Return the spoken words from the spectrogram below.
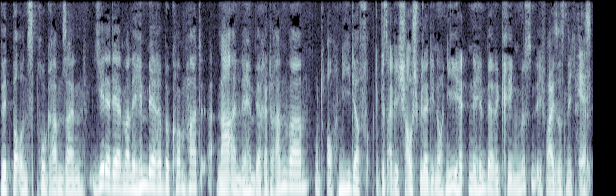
wird bei uns Programm sein. Jeder, der mal eine Himbeere bekommen hat, nah an der Himbeere dran war und auch nie davor. Gibt es eigentlich Schauspieler, die noch nie hätten eine Himbeere kriegen müssen? Ich weiß es nicht. Es,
